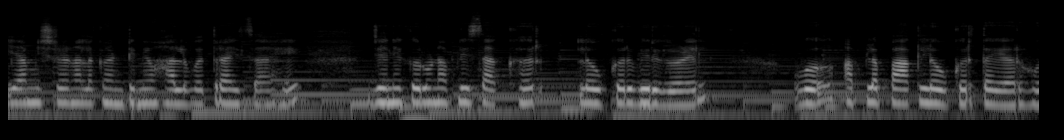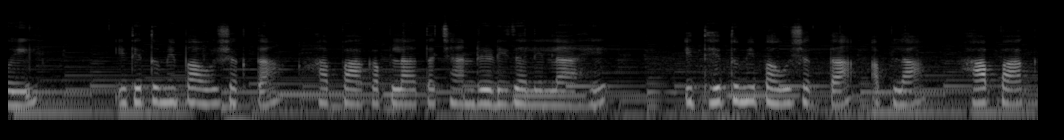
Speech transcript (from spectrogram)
या मिश्रणाला कंटिन्यू हलवत राहायचं आहे जेणेकरून आपली साखर लवकर विरघळेल. व आपला पाक लवकर तयार होईल. इथे तुम्ही पाहू शकता हा पाक आपला आता छान रेडी झालेला आहे. इथे तुम्ही पाहू शकता आपला हा पाक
